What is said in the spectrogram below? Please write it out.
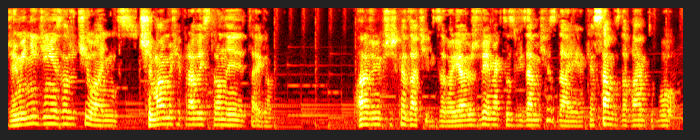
Żeby mi nigdzie nie zarzuciła nic. Trzymamy się prawej strony tego. Ale wy mi przeszkadzacie widzowie, ja już wiem jak to z widzami się zdaje. Jak ja sam zdawałem to było...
